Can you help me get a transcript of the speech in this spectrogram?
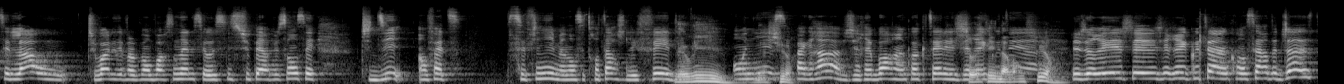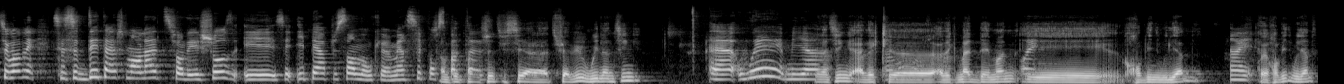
c'est là où, tu vois, le développement personnel, c'est aussi super puissant. C'est, tu te dis, en fait, c'est fini, maintenant c'est trop tard, je l'ai fait. Mais donc oui, on y est, c'est pas grave. J'irai boire un cocktail et j'irai écouter. euh, J'irai écouter un concert de jazz, tu vois. Mais c'est ce détachement-là sur les choses et c'est hyper puissant. Donc euh, merci pour ce partage. tu sais, tu as vu Will Hunting? Euh, ouais, mais il y a. Will Hunting avec, Ah, euh, avec Matt Damon Ouais. et Robin Williams. Ouais. Ouais, Robin Williams.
